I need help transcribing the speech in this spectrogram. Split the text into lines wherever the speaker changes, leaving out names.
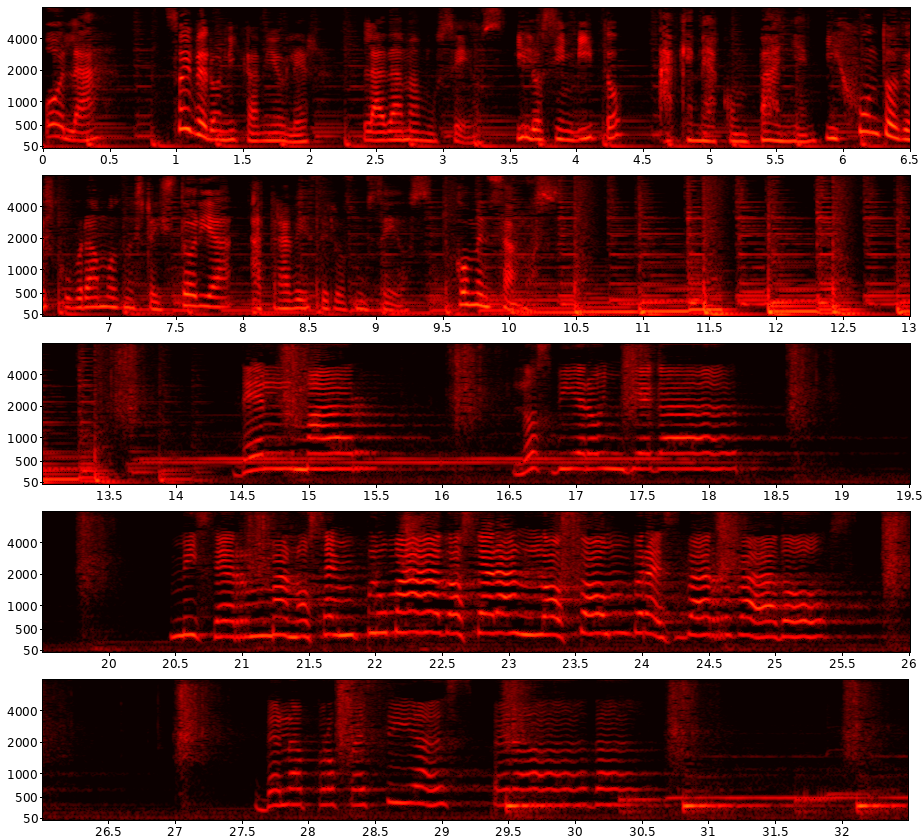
Hola, soy Verónica Müller, la Dama Museos, y los invito a que me acompañen y juntos descubramos nuestra historia a través de los museos. Comenzamos.
Del mar los vieron llegar. Mis hermanos emplumados eran los hombres barbados de la profecía esperada.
